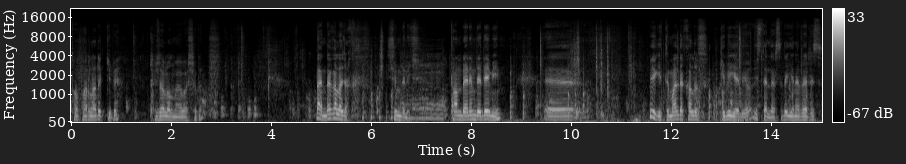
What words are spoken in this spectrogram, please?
Toparladık gibi. Güzel olmaya başladı. Ben de kalacak. Şimdilik. Tam benim de demeyeyim. Ee, büyük ihtimalle kalır gibi geliyor. İsterlerse de yine veririz.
